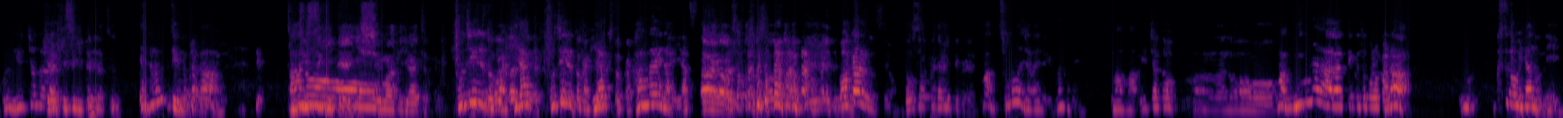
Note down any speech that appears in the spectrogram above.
これ言っちゃうとあれ開きすぎてるやつ？いや、なんていうのかな。閉じすぎてあのー一周回って開いちゃってる。閉じるとか開く、閉じるとか開くとか考えないやつ。ああ、そもそもそういうの考えて わかるんですよ。土足で入ってくるやつ。まあ、そこまでじゃないんだけど、なんかね、まあまあ、言っちゃうと、うん、あのーまあ、みんなが上がっていくところから、うん靴が置いてあるのに、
